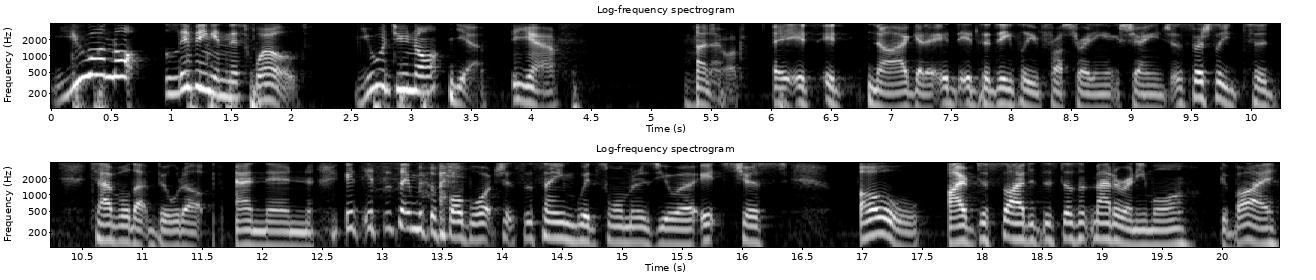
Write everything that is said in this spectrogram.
you are not living in this world you do not Yeah. yeah I know. God. It's it. No, I get it. it. It's a deeply frustrating exchange, especially to to have all that build up, and then it, it's the same with the fob watch. It's the same with Swarm and Azure. It's just, oh, I've decided this doesn't matter anymore. Goodbye.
